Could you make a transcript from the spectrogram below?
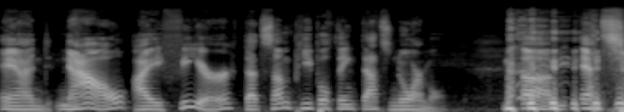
and now I fear that some people think that's normal. um, and so,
